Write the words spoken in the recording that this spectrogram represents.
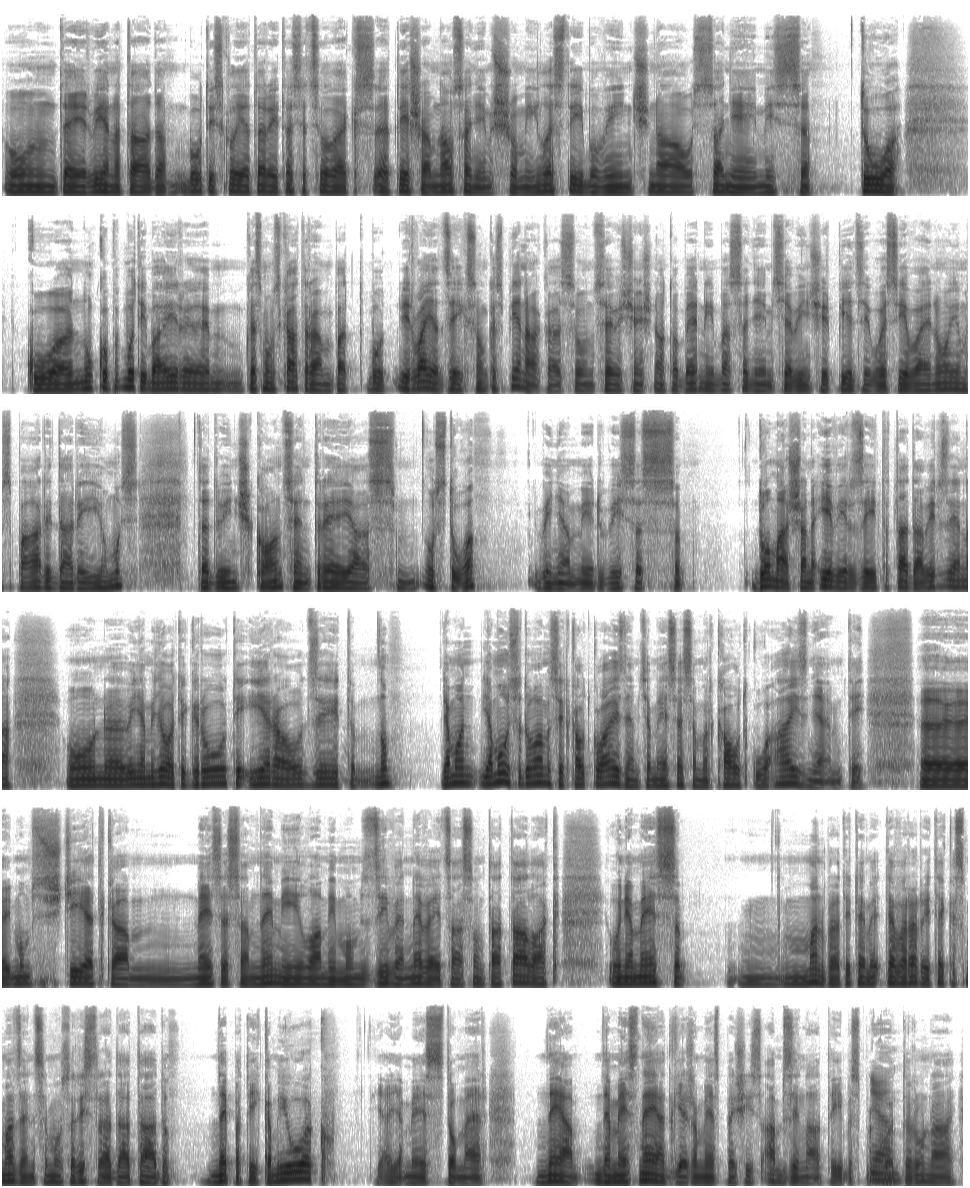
un te ir viena tāda būtiska lieta, arī tas, ja cilvēks eh, tiešām nav saņēmis šo mīlestību, viņš nav saņēmis to, ko, nu, ko būtībā ir, kas mums katram būt, ir vajadzīgs un kas pienākās. Un sevišķi viņš no to bērnībā saņēmis, ja viņš ir piedzīvojis ievainojumus, pāri darījumus, tad viņš koncentrējās uz to. Viņam ir visas domāšana ievirzīta tādā virzienā, un viņam ir ļoti grūti ieraudzīt. Nu, Ja, man, ja mūsu domas ir kaut ko aizņemts, ja mēs esam ar kaut ko aizņemti, mums šķiet, ka mēs esam nemīlami, mums dzīve neveicās un tā tālāk. Un ja mēs, manuprāt, te, te var arī teikt, ka smadzenes mums var izstrādāt tādu nepatīkamu joku. Ja, ja mēs tomēr nea, ja mēs neatgriežamies pie šīs apziņotības, par Jā. ko tu runāji.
